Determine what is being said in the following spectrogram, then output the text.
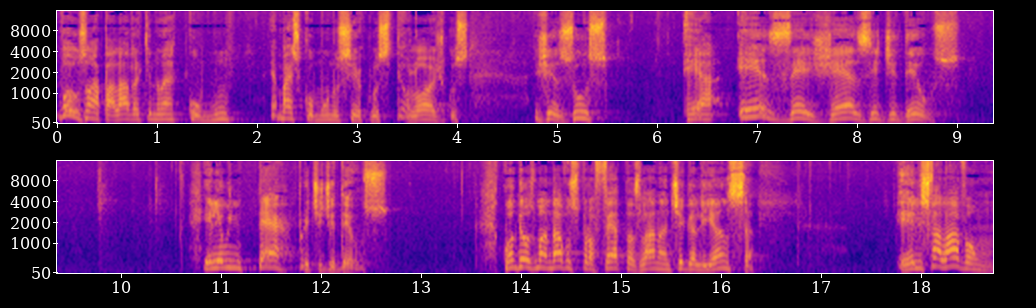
Vou usar uma palavra que não é comum é mais comum nos círculos teológicos, Jesus é a exegese de Deus. Ele é o intérprete de Deus. Quando Deus mandava os profetas lá na antiga aliança, eles falavam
